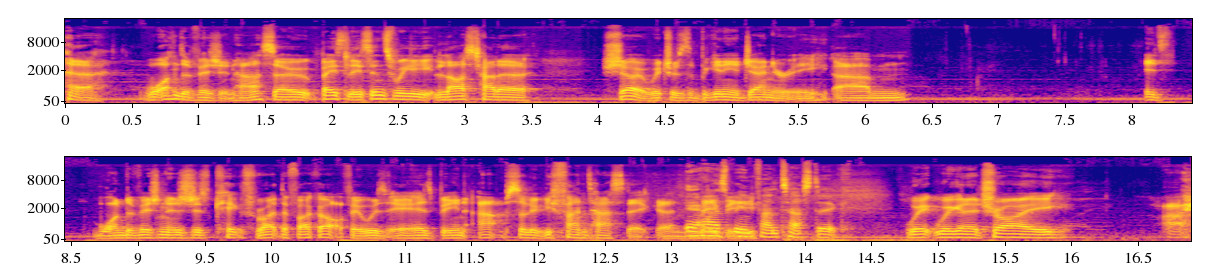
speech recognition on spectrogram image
WandaVision, huh? So basically, since we last had a show, which was the beginning of January, um, it's WandaVision has just kicked right the fuck off. It was it has been absolutely fantastic, and It maybe has been fantastic. we're, we're gonna try. I,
